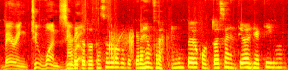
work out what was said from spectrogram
bearing Marico, 210. ¿tú estás seguro que te quieres enfrascar en un pedo con toda esa gente desde aquí, weón?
